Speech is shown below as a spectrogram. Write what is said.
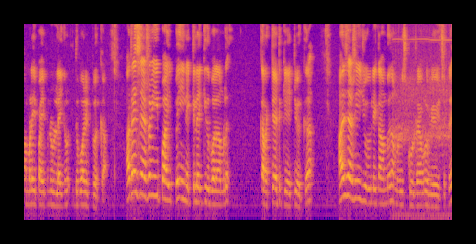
നമ്മൾ ഈ പൈപ്പിന്റെ ഉള്ളിലേക്ക് ഇതുപോലെ ഇട്ട് വെക്കുക. അതിനുശേഷം ഈ പൈപ്പ് ഈ നെക്കിലേക്ക് ഇതുപോലെ നമ്മൾ കറക്റ്റ് ആയിട്ട് കയറ്റി വെക്കുക. അതിനുശേഷം ഈ ജൂബിലി കാമ്പ് നമ്മൾ സ്ക്രൂ ഡ്രൈവർ ഉപയോഗിച്ചിട്ട്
